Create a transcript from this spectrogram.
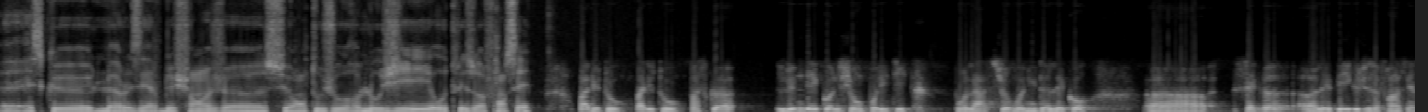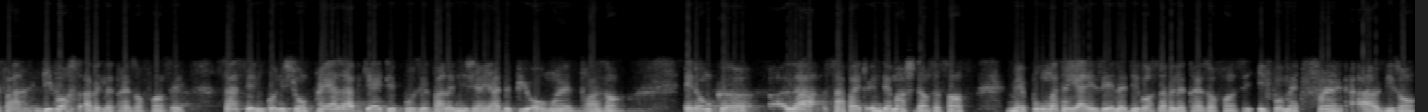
Est-ce que leurs réserves de change seront toujours logées au Trésor français? Pas du tout, pas du tout. Parce que l'une des conditions politiques pour la survenue de l'ECO, c'est que les pays qui utilisent le franc CFA divorcent avec le Trésor français. Ça, c'est une condition préalable qui a été posée par le Nigeria depuis au moins trois ans. Et donc euh, là, ça peut être une démarche dans ce sens. Mais pour matérialiser le divorce avec le Trésor français, il faut mettre fin, à, disons,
